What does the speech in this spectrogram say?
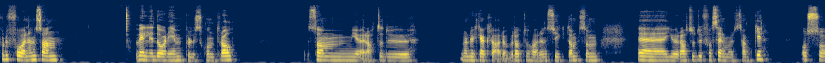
For du får en sånn veldig dårlig impulskontroll som gjør at du Når du ikke er klar over at du har en sykdom som eh, gjør at du får selvmordstanker, og så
